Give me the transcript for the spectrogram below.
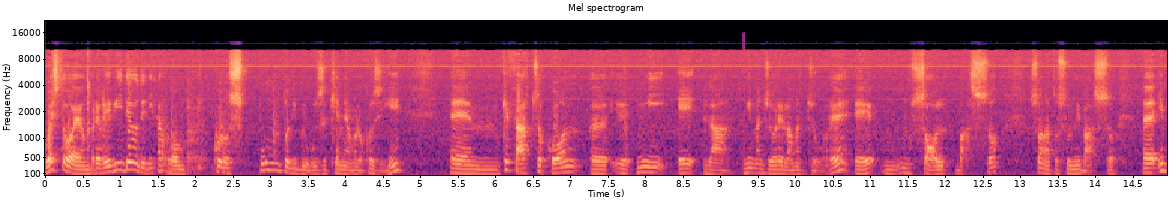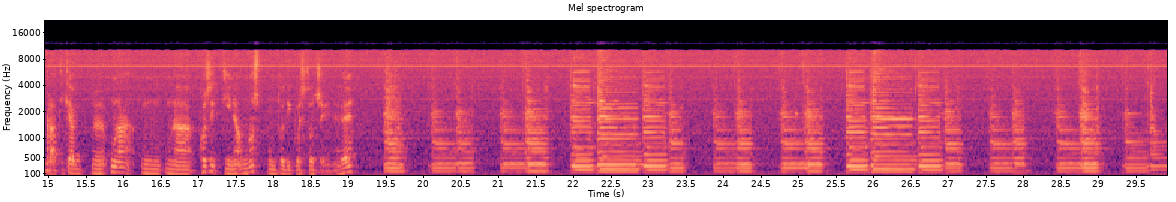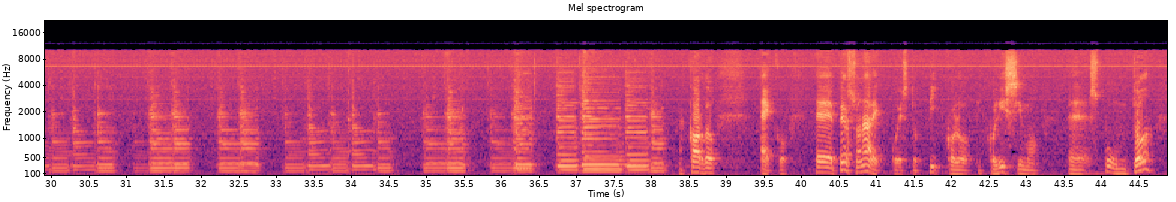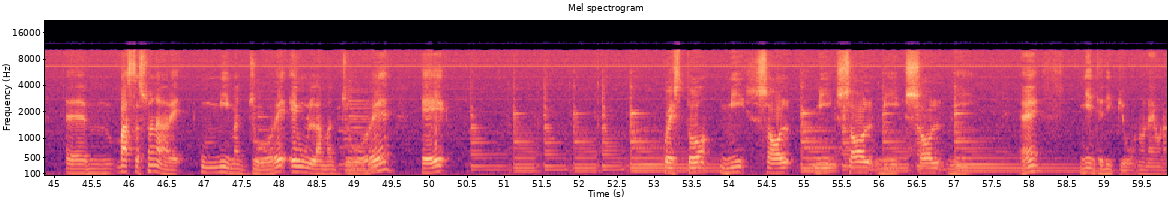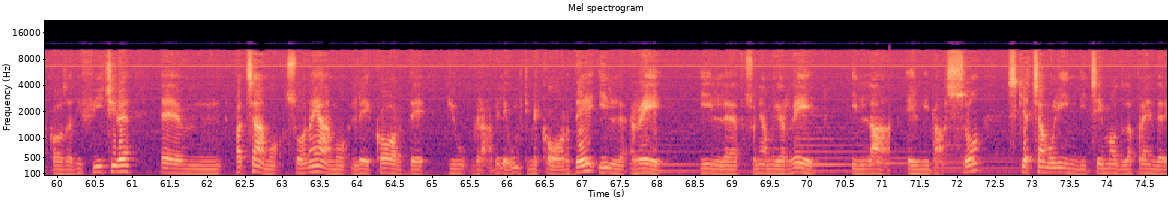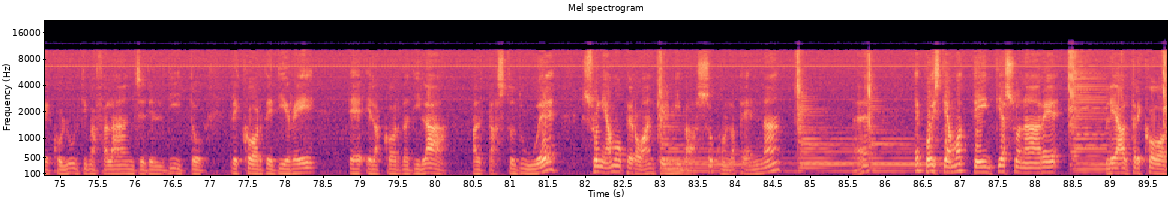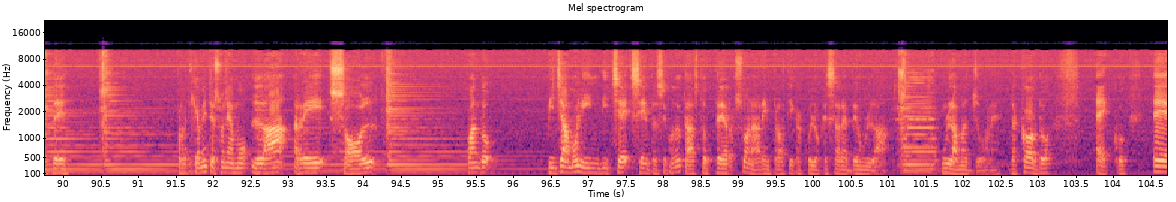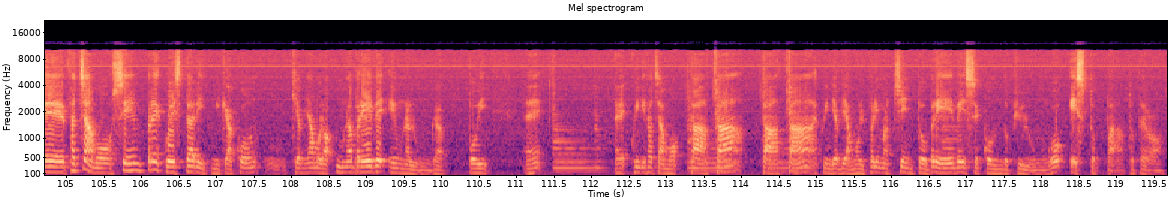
Questo è un breve video dedicato a un piccolo spunto di blues, chiamiamolo così, ehm, che faccio con eh, Mi e La, Mi maggiore e La maggiore e un Sol basso, suonato sul Mi basso. Eh, in pratica eh, una, una cosettina, uno spunto di questo genere. D'accordo? Ecco, eh, per suonare questo piccolo, piccolissimo eh, spunto ehm, basta suonare un Mi maggiore e un La maggiore e questo Mi Sol, Mi Sol, Mi Sol, Mi. Eh? Niente di più, non è una cosa difficile. Ehm, facciamo, suoniamo le corde più gravi, le ultime corde, il Re il, suoniamo il Re, il La e il Mi basso, schiacciamo l'indice in modo da prendere con l'ultima falange del dito le corde di Re e, e la corda di La al tasto 2, suoniamo però anche il Mi basso con la penna eh? e poi stiamo attenti a suonare le altre corde, praticamente suoniamo La, Re, Sol, quando pigiamo l'indice sempre al secondo tasto per suonare in pratica quello che sarebbe un La, un La maggiore, d'accordo? Ecco, eh, facciamo sempre questa ritmica con, chiamiamola una breve e una lunga, poi eh, eh, quindi facciamo ta ta ta ta, quindi abbiamo il primo accento breve, il secondo più lungo e stoppato però.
